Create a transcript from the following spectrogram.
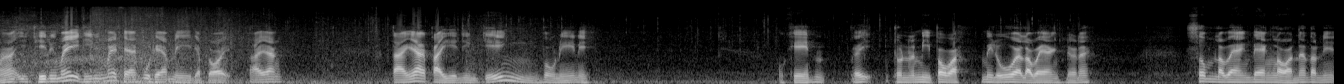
มาอีกทีหนึ่งไหมอีกทีหนึ่งไหม่แถมกูแถมนี่เรียบร้อยตายยัง ตายยากตายเย็นจริงๆ พวกนี้นี่ โอเค เฮ้ยตรงนั้นมีปะวะ ไม่รู้ว่าระแวง เดี๋ยวนะ ส้มระแวงแดงหลอนนะตอนนี้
